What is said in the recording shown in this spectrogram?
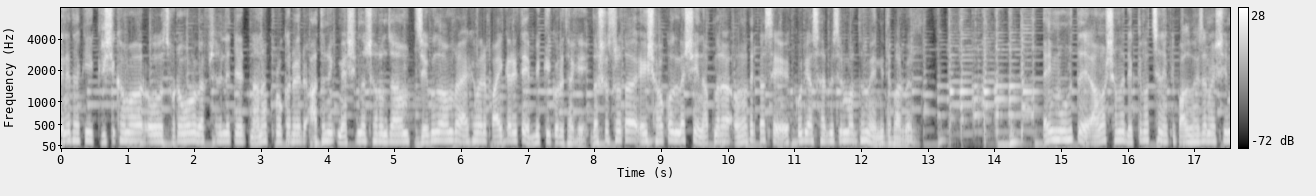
এনে থাকি কৃষি খামার ও ছোট বড় ব্যবসা রিলেটেড নানা প্রকারের আধুনিক মেশিন ও সরঞ্জাম, যেগুলো আমরা একেবারে পাইকারিতে বিক্রি করে থাকি। দর্শক শ্রোতা, এই সকল মেশিন আপনারা আমাদের কাছে কুরিয়ার সার্ভিসের মাধ্যমে নিতে পারবেন। এই মুহূর্তে আমার সামনে দেখতে পাচ্ছেন একটি পালভাইজার মেশিন।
